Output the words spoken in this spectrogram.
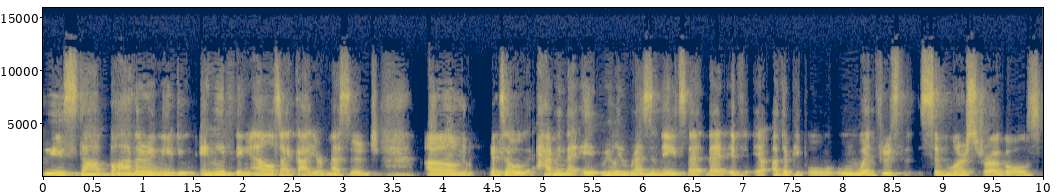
Please stop bothering me. Do anything else. I got your message. Um, and so having that, it really resonates that that if other people went through similar struggles,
